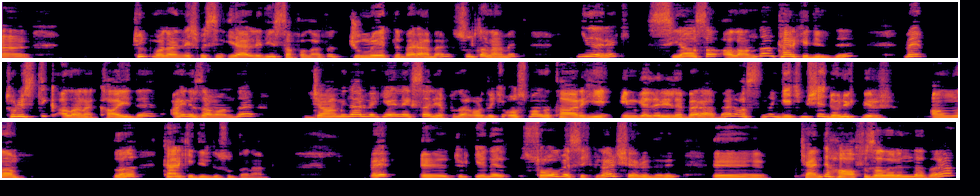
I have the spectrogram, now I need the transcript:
e, Türk modernleşmesinin ilerlediği safhalarda Cumhuriyet'le beraber Sultanahmet giderek siyasal alandan terk edildi ve turistik alana kaydı. Aynı zamanda camiler ve geleneksel yapılar oradaki Osmanlı tarihi imgeleriyle beraber aslında geçmişe dönük bir anlamla terk edildi Sultanahmet. Ve e, Türkiye'de sol ve seküler çevrelerin e, kendi hafızalarında da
